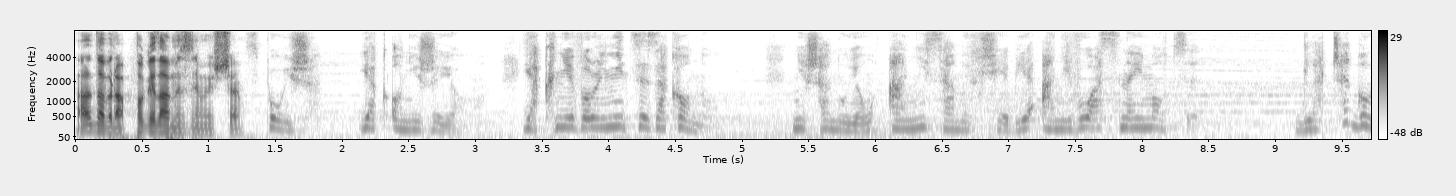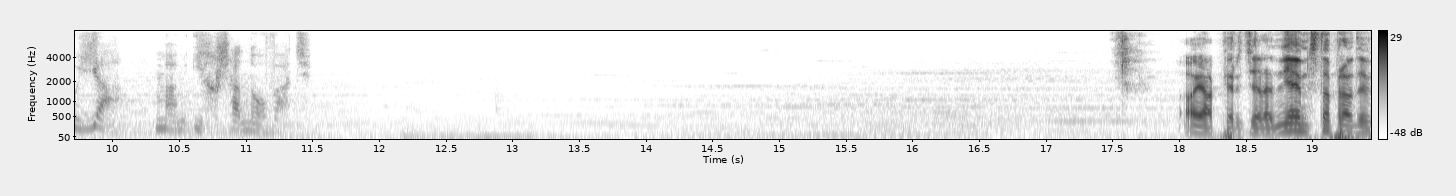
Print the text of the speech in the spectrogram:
Ale dobra, pogadamy z nią jeszcze. Spójrz, jak oni żyją. Jak niewolnicy zakonu. Nie szanują ani samych siebie, ani własnej mocy. Dlaczego ja mam ich szanować? O ja pierdzielę, nie wiem co naprawdę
